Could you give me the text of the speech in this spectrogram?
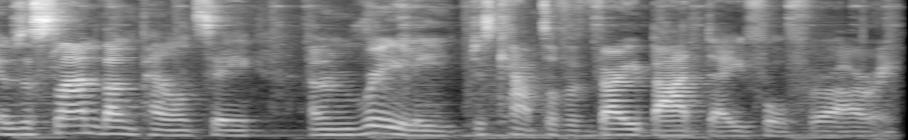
It was a slam dunk penalty and really just capped off a very bad day for Ferrari.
